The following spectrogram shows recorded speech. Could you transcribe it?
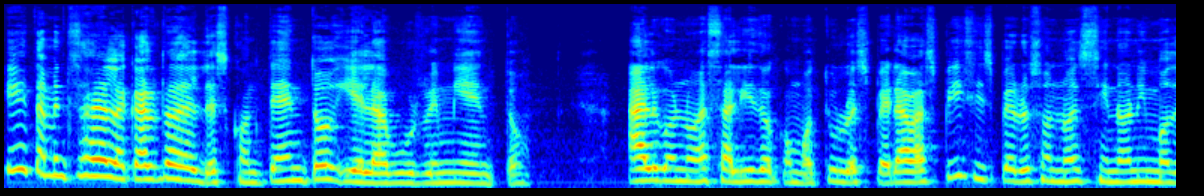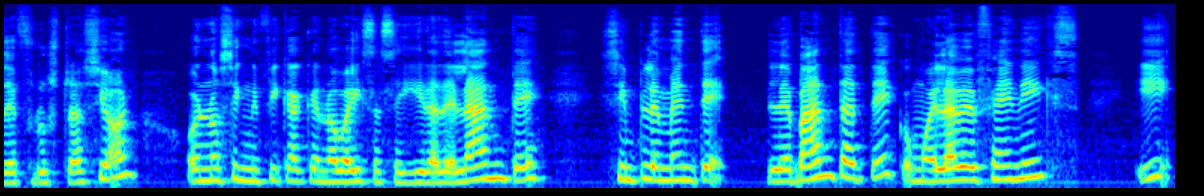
Y también te sale la carta del descontento y el aburrimiento. Algo no ha salido como tú lo esperabas, Pisces, pero eso no es sinónimo de frustración o no significa que no vais a seguir adelante. Simplemente levántate como el ave fénix y,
